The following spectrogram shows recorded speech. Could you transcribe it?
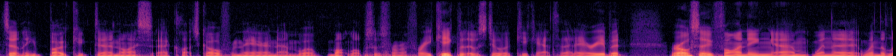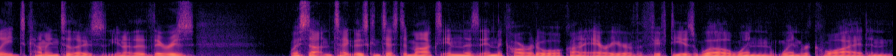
certainly, Boak kicked a nice uh, clutch goal from there. And um, well, Motlop's was from a free kick, but there was still a kick out to that area. But we're also finding um, when the when the leads come into those, you know, there, there is we're starting to take those contested marks in this in the corridor kind of area of the 50 as well when when required and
